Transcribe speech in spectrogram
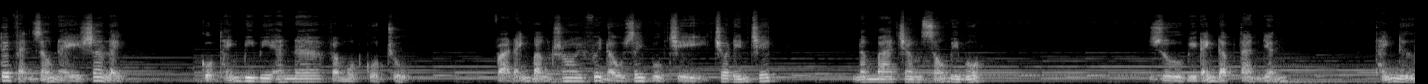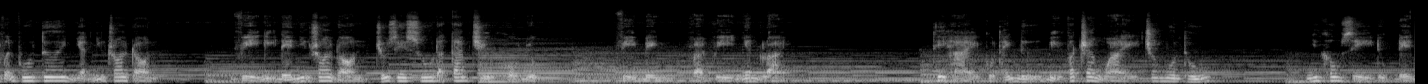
tên phản giáo này ra lệnh cột thánh Bibiana và một cột trụ và đánh bằng roi với đầu dây buộc chỉ cho đến chết năm 361. Dù bị đánh đập tàn nhẫn, thánh nữ vẫn vui tươi nhận những roi đòn vì nghĩ đến những roi đòn Chúa Giêsu đã cam chịu khổ nhục vì mình và vì nhân loại. Thi hài của thánh nữ bị vắt ra ngoài trong muôn thú, nhưng không gì đụng đến,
